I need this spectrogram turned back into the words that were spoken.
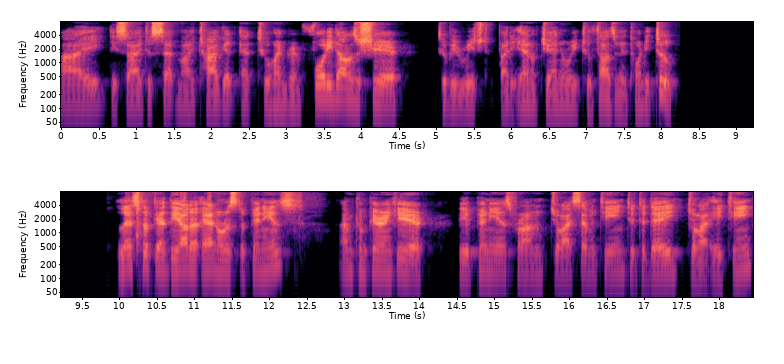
I decide to set my target at $240 a share to be reached by the end of January 2022. Let's look at the other analyst opinions. I'm comparing here the opinions from July 17 to today, July 18.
